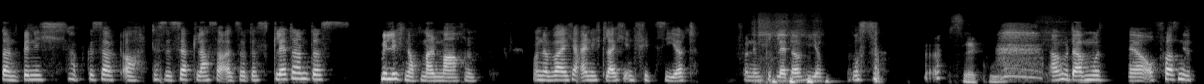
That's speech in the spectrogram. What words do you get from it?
dann bin ich, habe gesagt, ach, das ist ja klasse. Also das Klettern, das will ich nochmal machen. Und dann war ich eigentlich gleich infiziert von dem Klettervirus. Sehr cool. Aber da muss man ja aufpassen, jetzt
